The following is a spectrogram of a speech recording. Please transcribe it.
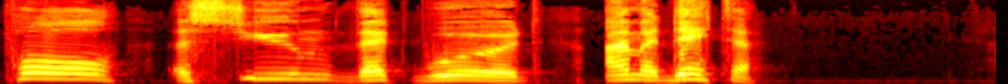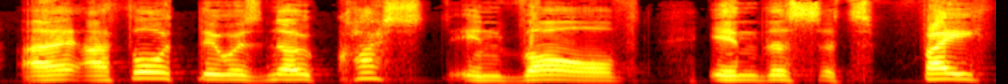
Paul assume that word, I'm a debtor? I, I thought there was no cost involved in this. It's faith,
